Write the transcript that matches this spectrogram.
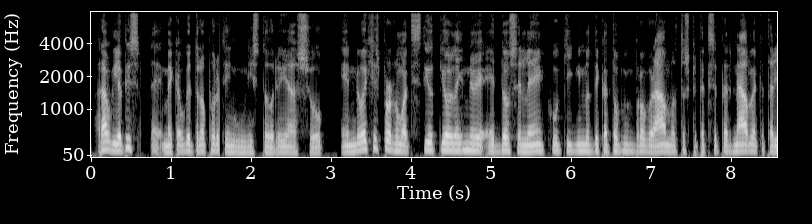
Άρα βλέπεις ε, με κάποιο τρόπο την ιστορία σου, ενώ έχεις προγραμματιστεί ότι όλα είναι εντός ελέγχου και γίνονται κατόπιν προγράμματος και τα ξεπερνάμε κτλ.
